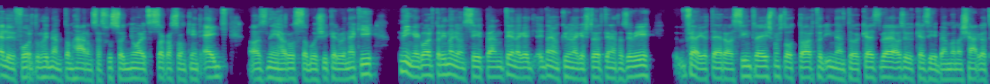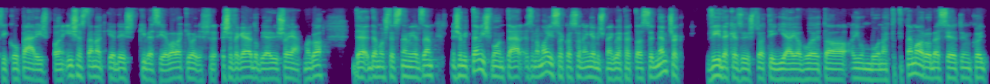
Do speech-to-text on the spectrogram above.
előfordul, hogy nem tudom, 328 szakaszonként egy, az néha rosszabbul sikerül neki. Vingegard pedig nagyon szépen, tényleg egy, egy nagyon különleges történet az övé, feljött erre a szintre, és most ott tart, hogy innentől kezdve az ő kezében van a sárga trikó Párizsban is. Aztán nagy kérdés, kiveszi valaki, vagy esetleg eldobja ő saját maga, de, de most ezt nem érzem. És amit te is mondtál, ezen a mai szakaszon engem is meglepett az, hogy nem csak védekező stratégiája volt a, a Jumbónak. Tehát itt nem arról beszéltünk, hogy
